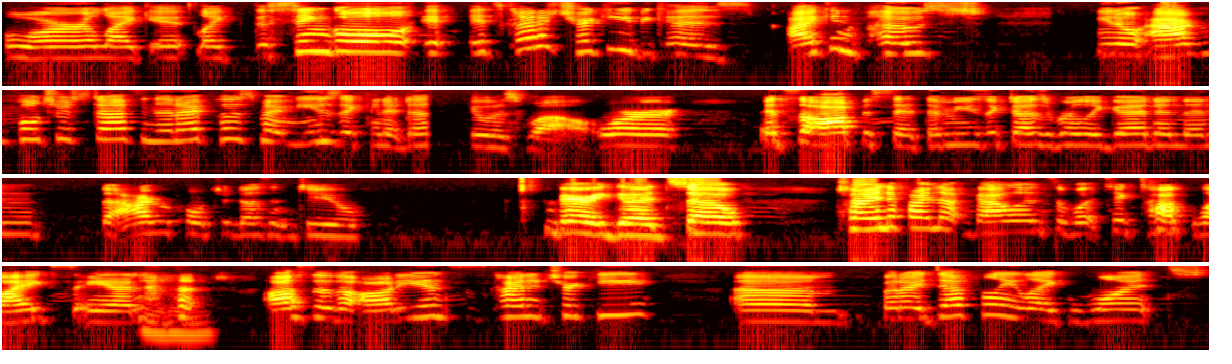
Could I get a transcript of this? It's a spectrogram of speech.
or like it like the single it, it's kind of tricky because I can post you know agriculture stuff and then I post my music and it doesn't do as well or it's the opposite. The music does really good, and then the agriculture doesn't do very good. So trying to find that balance of what TikTok likes and mm-hmm. also the audience is kind of tricky. Um, but I definitely like want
